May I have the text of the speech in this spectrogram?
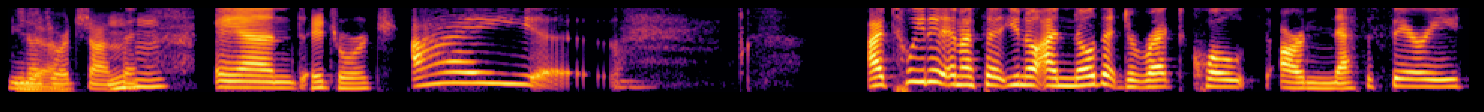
you know Yeah. George Johnson, Mhm. and Hey George. I uh, I tweeted and I said, you know, I know that direct quotes are necessary.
